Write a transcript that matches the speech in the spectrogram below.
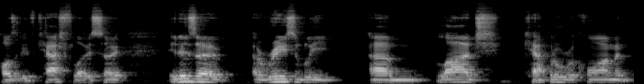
positive cash flow. So it is a, a reasonably um, large capital requirement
